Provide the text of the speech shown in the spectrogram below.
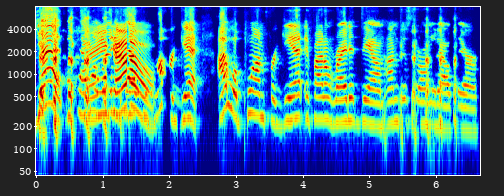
Yes. Okay, I'm There you write it go. I'll forget. I will plumb forget if I don't write it down. I'm just throwing it out there.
